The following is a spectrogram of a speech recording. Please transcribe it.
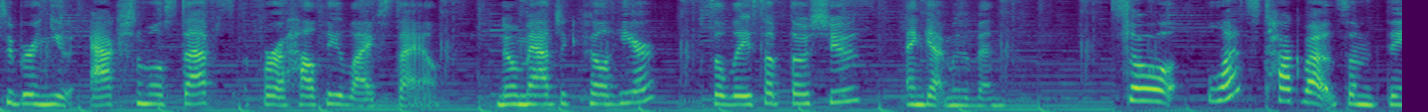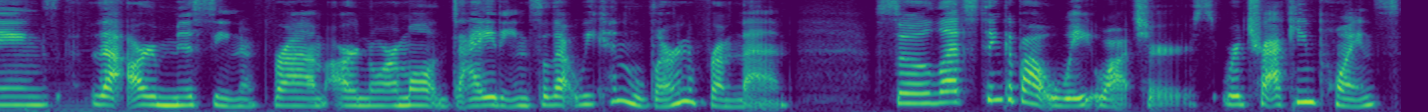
to bring you actionable steps for a healthy lifestyle. No magic pill here, so lace up those shoes and get moving. So, let's talk about some things that are missing from our normal dieting so that we can learn from them. So, let's think about Weight Watchers. We're tracking points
